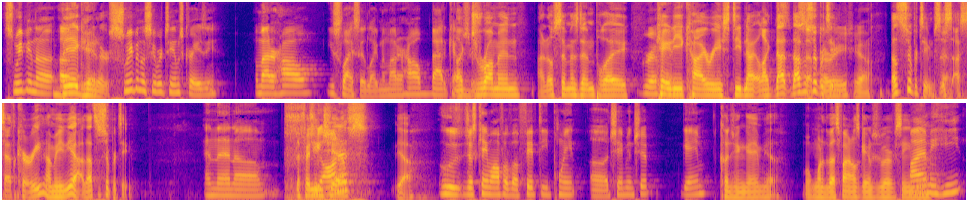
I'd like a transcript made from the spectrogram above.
sweeping a, a Big hitters. sweeping the super team's crazy. No matter how you slice it, like no matter how bad Like chemistry. Drummond. I know Simmons didn't play. Griffin. KD, Kyrie, Steve Knight. Like that. That's a super Curry, team. Yeah. That's a super team. S- uh, Seth Curry. I mean, yeah, that's a super team. And then um, Defending Giannis, champs. Yeah. who just came off of a 50 point uh, championship game. Clinching game. Yeah. Well, one of the best finals games we've ever seen. yeah. Miami Heat,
